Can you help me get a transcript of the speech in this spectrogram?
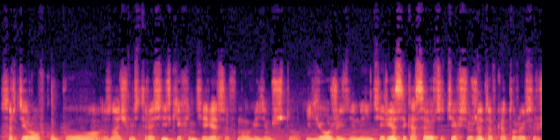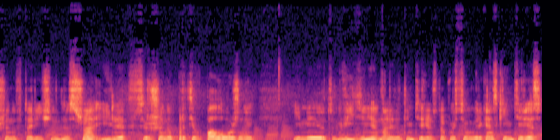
сортировку по значимости российских интересов, мы увидим, что ее жизненные интересы касаются тех сюжетов, которые совершенно вторичны для США или совершенно противоположный имеют видение на этот интерес. Допустим, американский интерес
